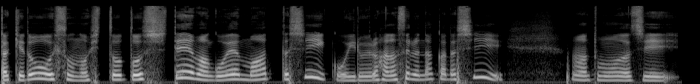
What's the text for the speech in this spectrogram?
たけど、その人として、まあ、ご縁もあったし、こう、いろいろ話せる仲だし、まあ、友達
